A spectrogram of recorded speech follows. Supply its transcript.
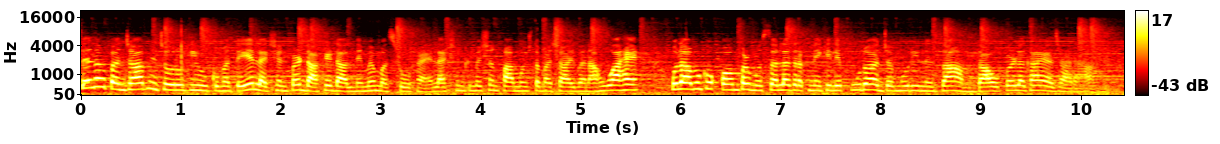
सिंध और पंजाब में चोरों की हुकूमतें इलेक्शन पर डाके डालने में मसरूफ हैं। इलेक्शन कमीशन खामोश तमाशाई बना हुआ है। गुलामों को कौम पर मुसलत रखने के लिए पूरा जमहूरी निज़ाम दाव पर लगाया जा रहा है।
